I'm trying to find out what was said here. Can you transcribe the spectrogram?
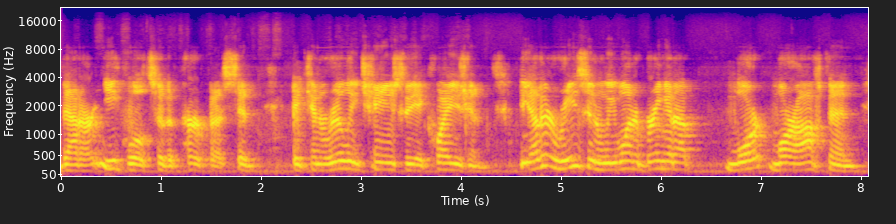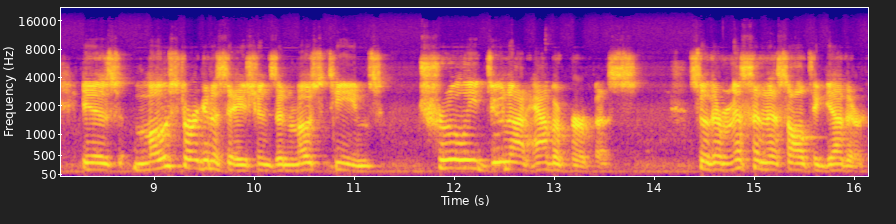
that are equal to the purpose. It it can really change the equation. The other reason we want to bring it up more more often is most organizations and most teams truly do not have a purpose. So they're missing this altogether.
